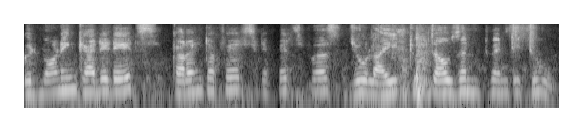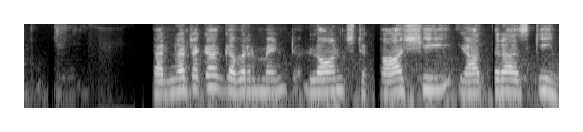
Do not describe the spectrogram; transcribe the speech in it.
Good morning, candidates. Current affairs snippets 1st July 2022. Karnataka government launched Kashi Yatra scheme.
